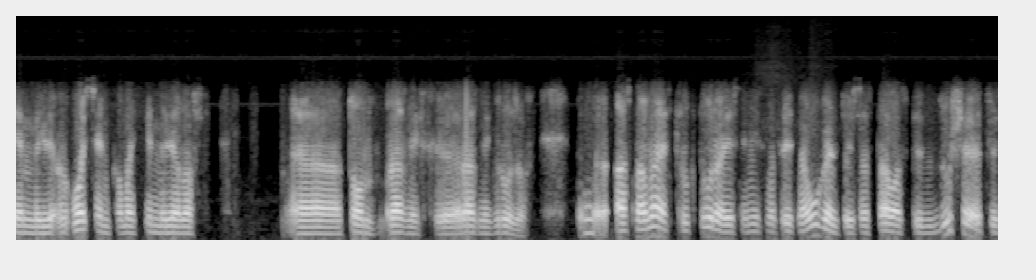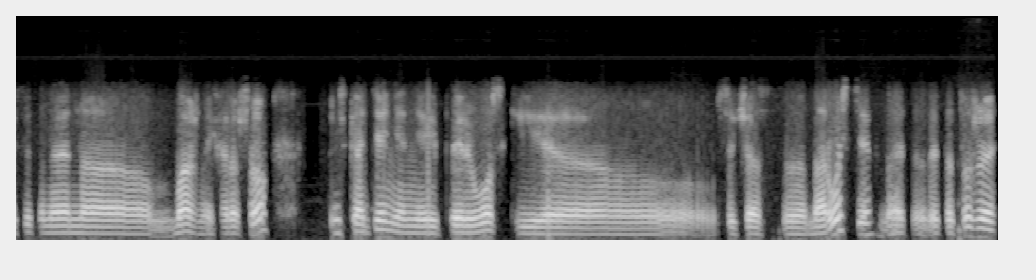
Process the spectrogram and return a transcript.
7 8,7 миллионов э, тонн разных, разных грузов. Основная структура, если не смотреть на уголь, то есть осталась предыдущая, то есть это, наверное, важно и хорошо. То есть контейнерные перевозки э, сейчас э, на росте. Это, это тоже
